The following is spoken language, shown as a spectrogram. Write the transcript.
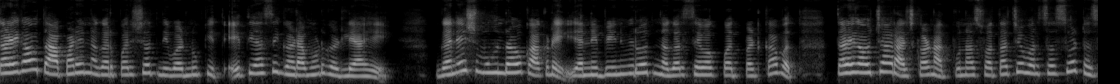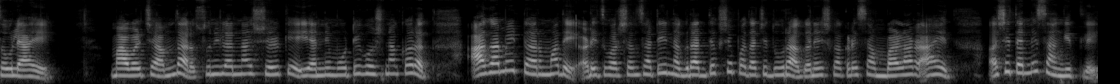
तळेगाव दाभाडे नगर परिषद निवडणुकीत ऐतिहासिक घडामोड घडली आहे. गणेश मोहनराव काकडे यांनी बिनविरोध नगरसेवक पद पटकावत तळेगावच्या राजकारणात पुन्हा स्वतःचे वर्चस्व ठसवले आहे. मावळचे आमदार सुनील शेळके यांनी मोठी घोषणा करत आगामी टर्ममध्ये अडीच वर्षांसाठी नगराध्यक्ष पदाची धुरा गणेश काकडे सांभाळणार आहेत असे त्यांनी सांगितले.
